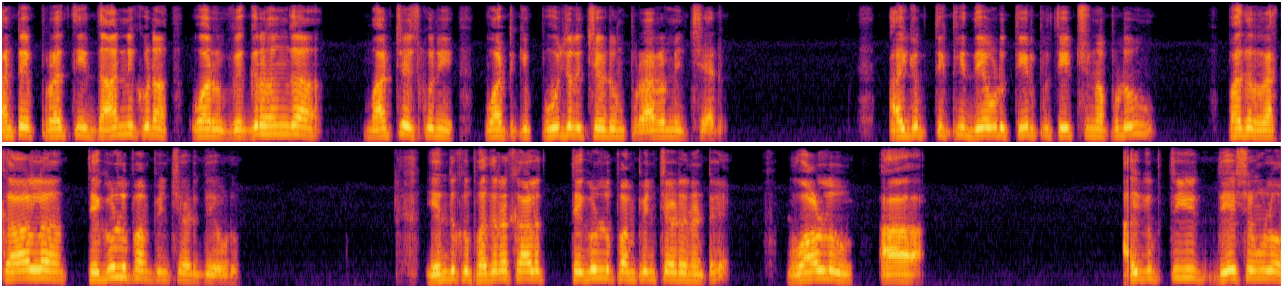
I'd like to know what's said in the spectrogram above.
అంటే ప్రతి దాన్ని కూడా వారు విగ్రహంగా మార్చేసుకుని వాటికి పూజలు చేయడం ప్రారంభించారు. ఐగుప్తికి దేవుడు తీర్పు తీర్చినప్పుడు పది రకాల తెగుళ్ళు పంపించాడు దేవుడు. ఎందుకు పది రకాల తెగుళ్ళు పంపించాడు అంటే వాళ్ళు ఆ ఐగుప్తి దేశంలో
